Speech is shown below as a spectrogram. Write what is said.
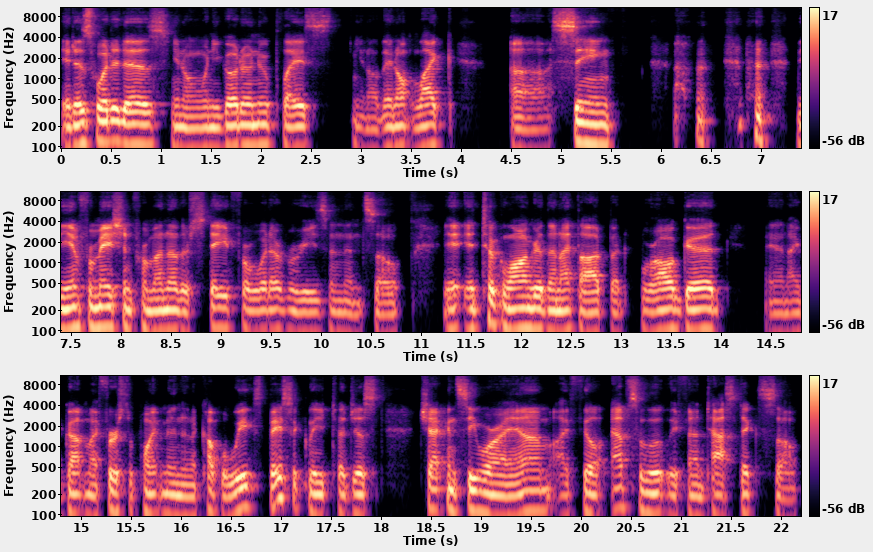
it is what it is. You know, when you go to a new place, you know they don't like uh, seeing the information from another state for whatever reason. And so it, it, took longer than i thought but we're all good. And i got my first appointment in a couple weeks basically to just check and see where i am. I feel absolutely fantastic. So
